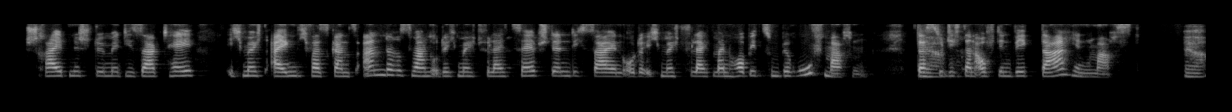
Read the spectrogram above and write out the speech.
schreit eine Stimme, die sagt, hey, ich möchte eigentlich was ganz anderes machen oder ich möchte vielleicht selbstständig sein oder ich möchte vielleicht mein Hobby zum Beruf machen, dass ja. du dich dann auf den Weg dahin machst. Ja,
